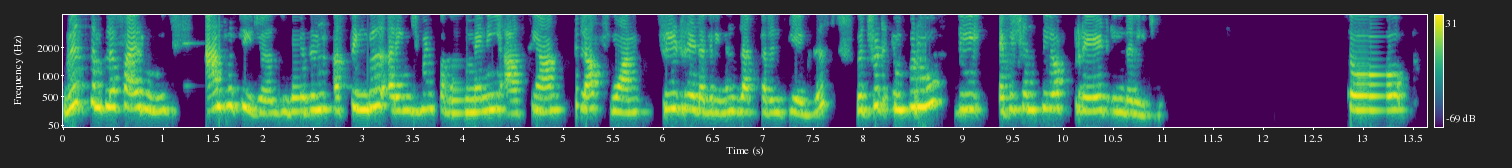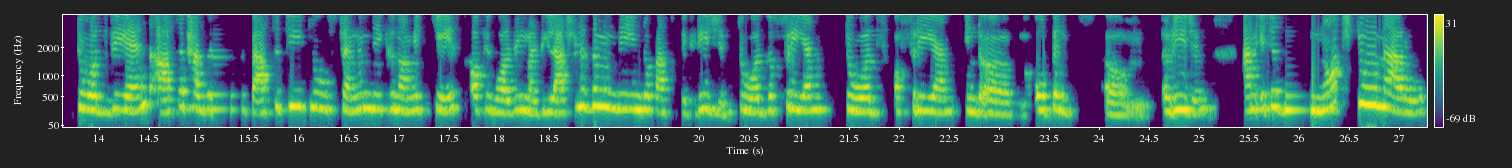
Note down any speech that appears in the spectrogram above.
will simplify rules and procedures within a single arrangement for the many ASEAN plus one free trade agreements that currently exist, which would improve the efficiency of trade in the region. So, towards the end, RCEP has the capacity to strengthen the economic case of evolving multilateralism in the Indo-Pacific region towards a free and towards a free and uh, open um, region, and it is not too narrow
